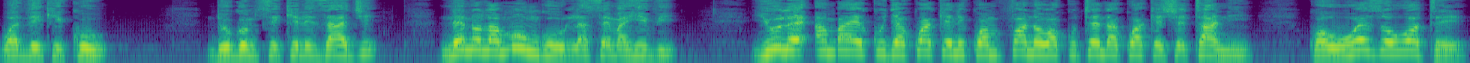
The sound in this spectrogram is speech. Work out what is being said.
wa dhiki kuu. Ndugu msikilizaji neno la mungu lasema hivi yule ambaye kuja kwake ni kwa mfano wa kutenda kwake shetani kwa uwezo wote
